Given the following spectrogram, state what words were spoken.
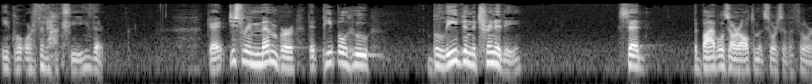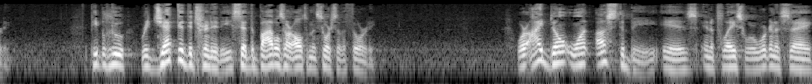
equal orthodoxy either. Okay? Just remember that people who believed in the Trinity said the Bible is our ultimate source of authority. People who rejected the Trinity said the Bible is our ultimate source of authority. Where I don't want us to be is in a place where we're going to say,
